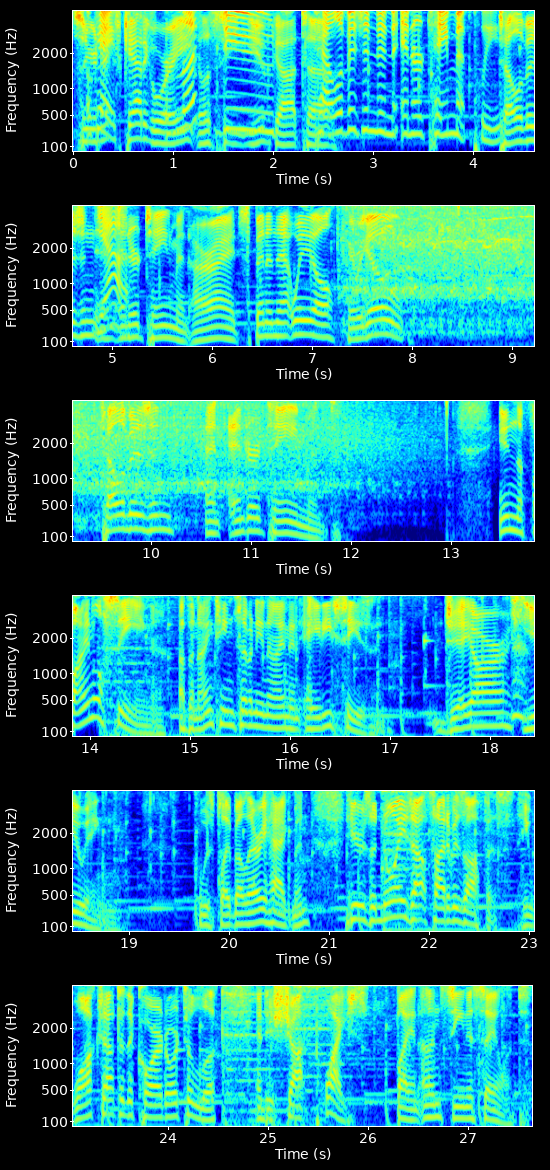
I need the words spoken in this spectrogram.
So your okay, next category, Let's, see. You've got uh, television and entertainment, please. television Yeah. and entertainment. All right, spinning that wheel. Here we go. Television and entertainment. In the final scene of the 1979 and 80 season, J.R. Ewing, who was played by Larry Hagman, hears a noise outside of his office. He walks out to the corridor to look and is shot twice by an unseen assailant.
